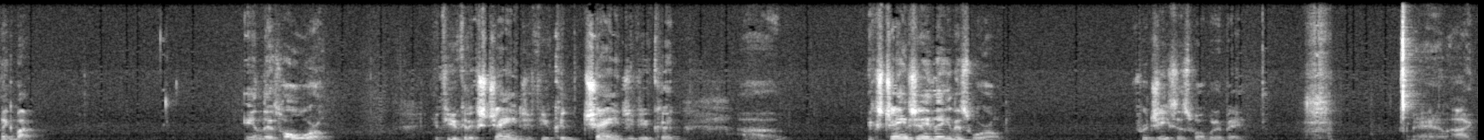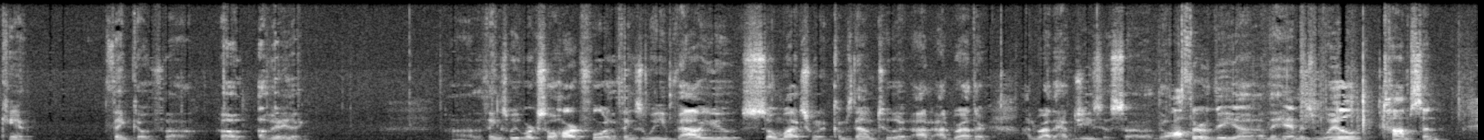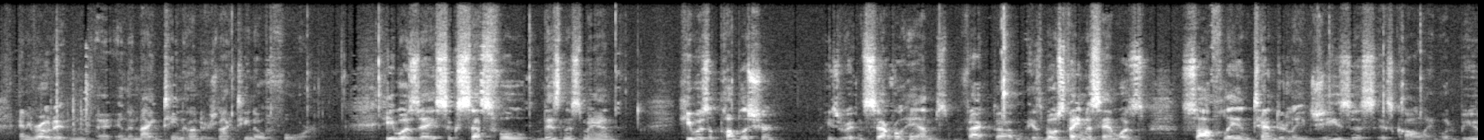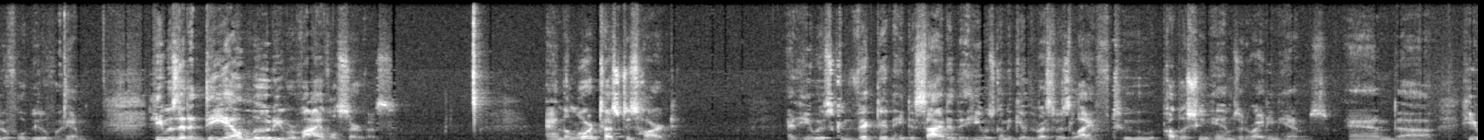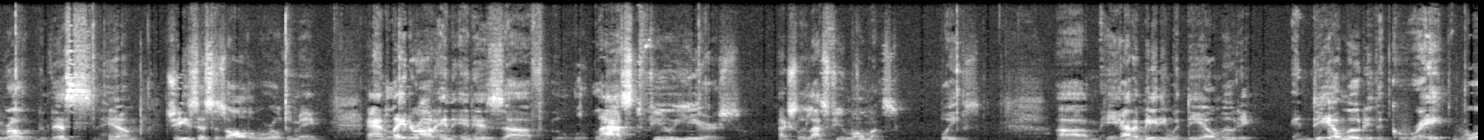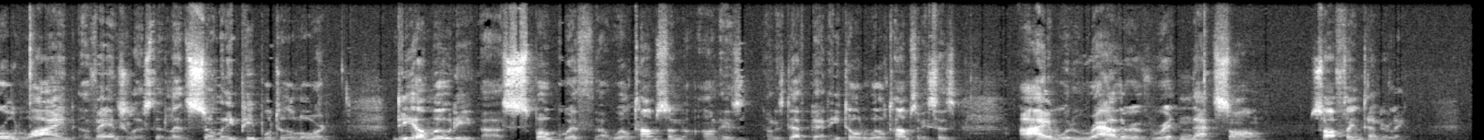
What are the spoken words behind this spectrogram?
Think about it. In this whole world, if you could exchange, if you could change, if you could uh, exchange anything in this world for Jesus, what would it be? And I can't think of, uh, of, of anything. Uh, the things we work so hard for, the things we value so much, when it comes down to it, I'd, I'd rather I'd rather have Jesus. Uh, the author of the uh, of the hymn is Will Thompson, and he wrote it in, in the 1900s, 1904. He was a successful businessman. He was a publisher. He's written several hymns. In fact, uh, his most famous hymn was "Softly and Tenderly, Jesus is Calling." What a beautiful, beautiful hymn. He was at a D.L. Moody revival service and the Lord touched his heart, and he was convicted, and he decided that he was going to give the rest of his life to publishing hymns and writing hymns. And uh, he wrote this hymn, Jesus is All the World to Me. And later on in, in his uh, last few years, actually last few moments, weeks, um, he had a meeting with D.L. Moody. And D.L. Moody, the great worldwide evangelist that led so many people to the Lord, D.L. Moody uh, spoke with uh, Will Thompson on his on his deathbed. He told Will Thompson, he says, "I would rather have written that song, softly and tenderly,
